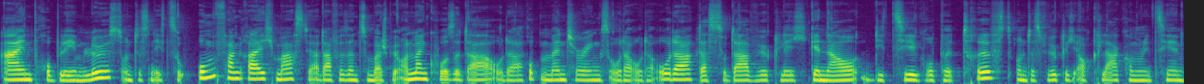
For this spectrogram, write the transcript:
ein Problem löst und es nicht zu umfangreich machst. Ja, dafür sind zum Beispiel Online-Kurse da oder Gruppenmentorings oder oder oder, dass du da wirklich genau die Zielgruppe triffst und das wirklich auch klar kommunizieren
